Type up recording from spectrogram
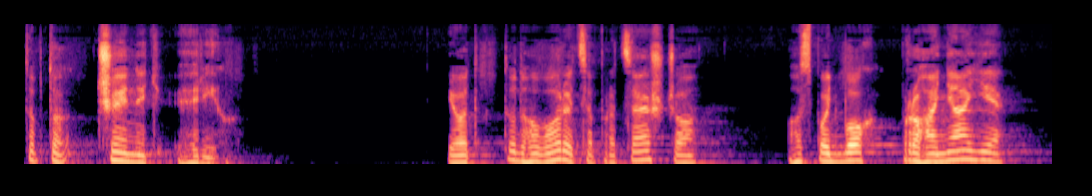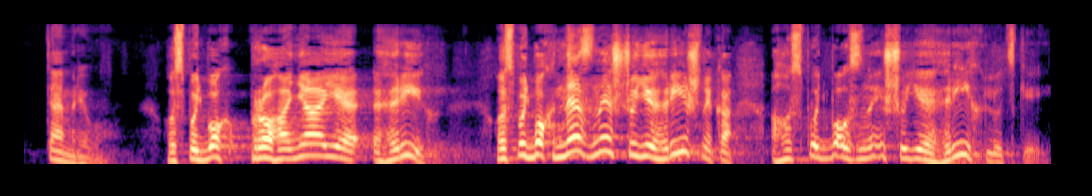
Тобто чинить гріх. І от тут говориться про це, що Господь Бог проганяє темряву. Господь Бог проганяє гріх. Господь Бог не знищує грішника, а Господь Бог знищує гріх людський.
